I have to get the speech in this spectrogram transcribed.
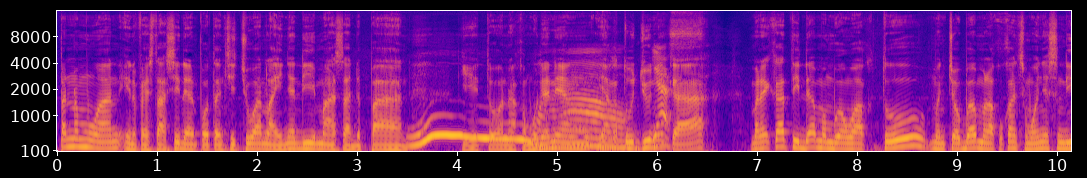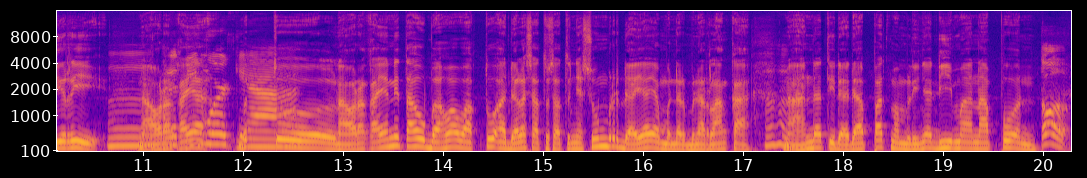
penemuan, investasi dan potensi cuan lainnya di masa depan. gitu. Nah, kemudian yang wow. yang ketujuh nih, Yes. Kak. Mereka tidak membuang waktu mencoba melakukan semuanya sendiri. Hmm, nah, orang kaya teamwork ya. betul. Nah, orang kaya ini tahu bahwa waktu adalah satu-satunya sumber daya yang benar-benar langka. Nah, Anda tidak dapat membelinya di mana pun. Betul.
